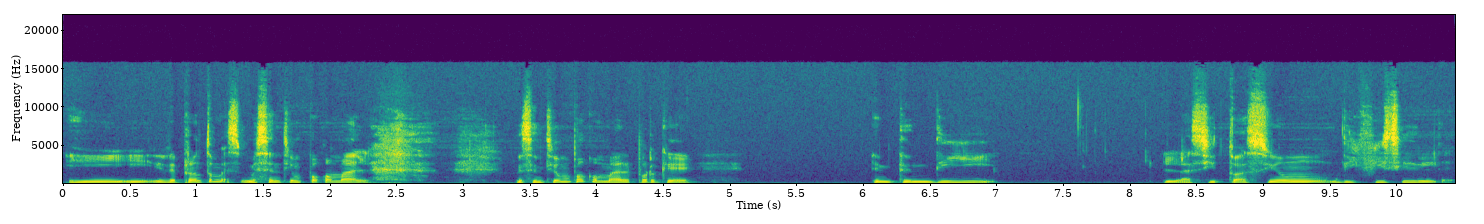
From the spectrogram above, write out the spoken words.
Y, de pronto me, sentí un poco mal. me sentí un poco mal porque entendí la situación difícil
